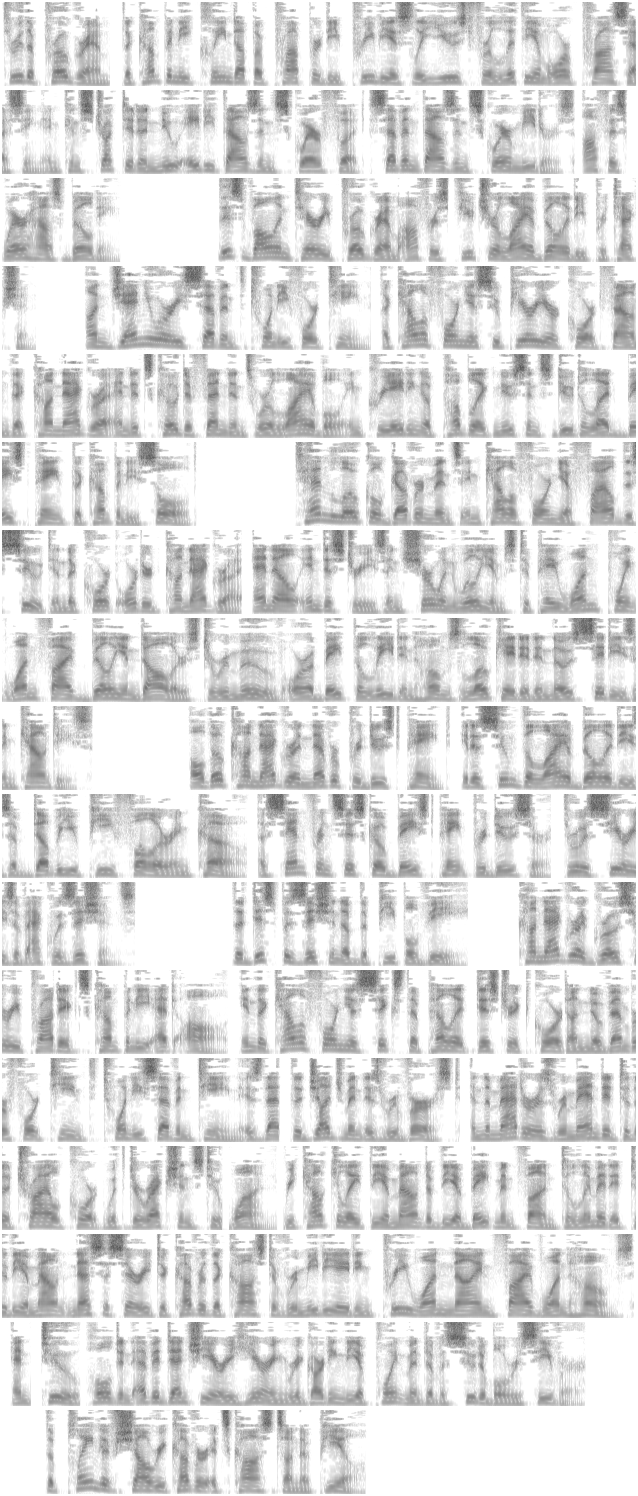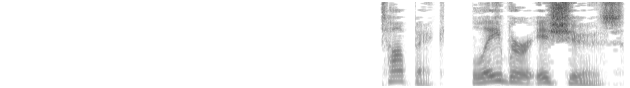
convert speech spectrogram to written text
Through the program, the company cleaned up a property previously used for lithium ore processing and constructed a new 80,000 square foot 7,000 square meters office, warehouse building. This voluntary program offers future liability protection. On January 7, 2014, a California Superior Court found that Conagra and its co-defendants were liable in creating a public nuisance due to lead-based paint the company sold. Ten local governments in California filed the suit and the court ordered Conagra, NL Industries and Sherwin-Williams to pay $1.15 billion to remove or abate the lead in homes located in those cities and counties. Although Conagra never produced paint, it assumed the liabilities of W. P. Fuller & Co., a San Francisco-based paint producer, through a series of acquisitions. The disposition of the People v. Conagra Grocery Products Company et al., in the California 6th Appellate District Court on November 14, 2017 is that, the judgment is reversed, and the matter is remanded to the trial court with directions to 1 recalculate the amount of the abatement fund to limit it to the amount necessary to cover the cost of remediating pre-1951 homes, and 2 hold an evidentiary hearing regarding the appointment of a suitable receiver. The plaintiff shall recover its costs on appeal. Labor issues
